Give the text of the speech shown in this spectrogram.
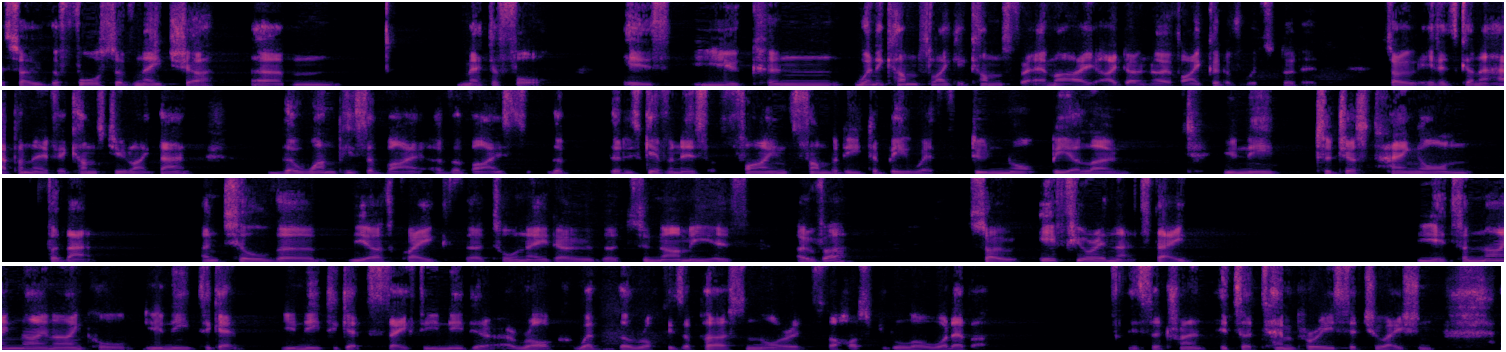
so the force of nature um, metaphor is you can when it comes like it comes for Emma. I, I don't know if I could have withstood it. So if it's going to happen, if it comes to you like that, the one piece of, of advice that that is given is find somebody to be with. Do not be alone. You need to just hang on for that until the, the earthquake, the tornado, the tsunami is over. So if you're in that state, it's a 999 call. You need to get you need to get to safety. You need a, rock, whether the rock is a person or it's the hospital or whatever. It's a it's a temporary situation.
